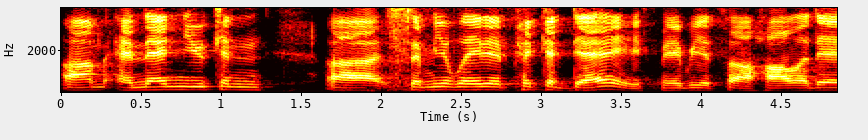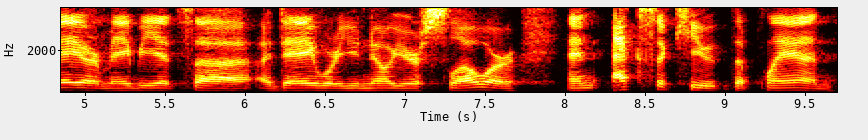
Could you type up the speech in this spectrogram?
Um, and then you can uh, simulate it, pick a day. Maybe it's a holiday or maybe it's a, a day where you know you're slower and execute the plan.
